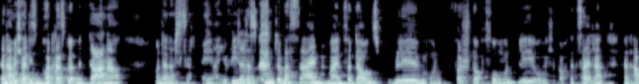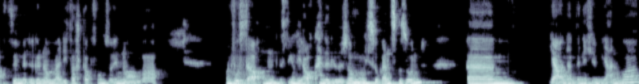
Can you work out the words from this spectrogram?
Dann habe ich halt diesen Podcast gehört mit Dana und dann habe ich gesagt, ey, Ayurveda, das könnte was sein mit meinen Verdauungsproblemen und Verstopfung und Blähung. Ich habe auch eine Zeit lang ein Abführmittel genommen, weil die Verstopfung so enorm war. Und wusste auch, hm, ist irgendwie auch keine Lösung, nicht so ganz gesund. Ähm, ja, und dann bin ich im Januar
